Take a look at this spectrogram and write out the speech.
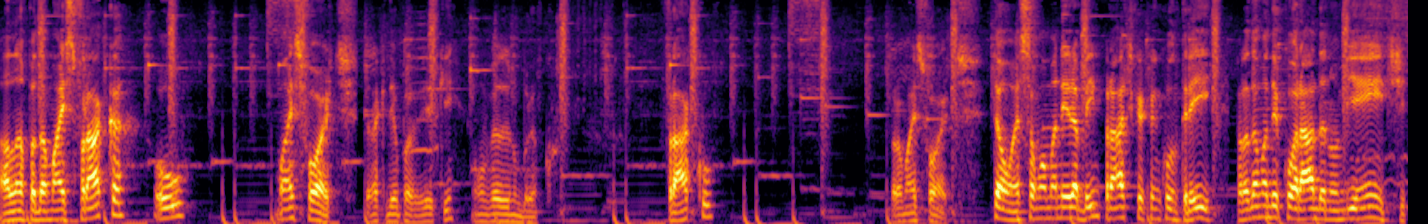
a lâmpada mais fraca ou mais forte. Será que deu para ver aqui? Vamos ver no branco. Fraco para mais forte. Então, essa é uma maneira bem prática que eu encontrei para dar uma decorada no ambiente.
